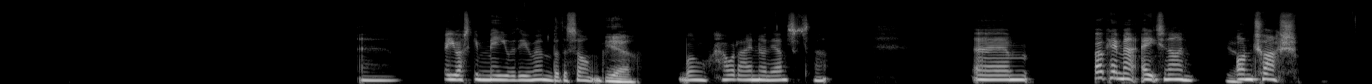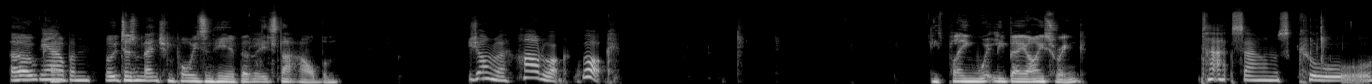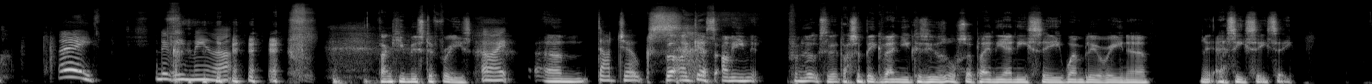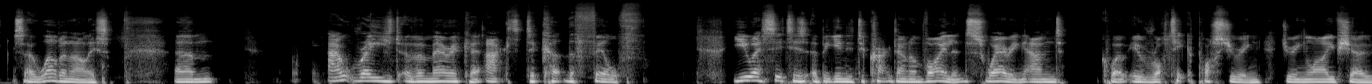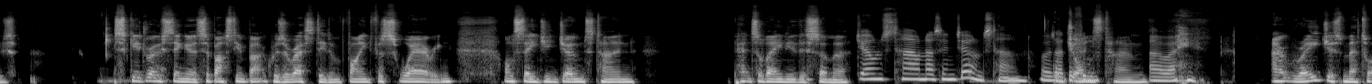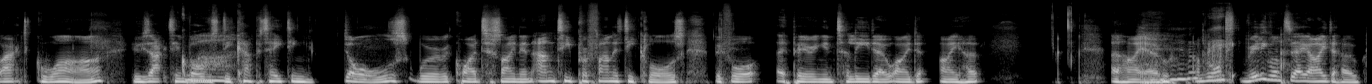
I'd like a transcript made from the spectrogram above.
Um, are you asking me whether you remember the song? Yeah. Well, how would I know the answer to that? Um, okay, Matt, eighty nine Yeah. on Trash, Oh, the album Well, it doesn't mention Poison here, but it's that album. genre hard rock, rock. He's playing Whitley Bay Ice Rink. That sounds cool. Hey, I didn't even mean that. Thank you, Mr. Freeze. All right, Um, dad jokes. but I guess, I mean, from the looks of it, that's a big venue because he was also playing the NEC, Wembley Arena, SECC. So well done, Alice. Um, outraged of America act to cut the filth. US cities are beginning to crack down on violence, swearing, and, quote, erotic posturing during live shows. Skid Row singer Sebastian Bach was arrested and fined for swearing on stage in Jonestown, Pennsylvania this summer. Jonestown, as in Jonestown, or is Or that different? Johnstown. Oh right. Outrageous metal act Gwar, whose act involves Gwar. decapitating dolls, were required to sign an anti profanity clause before appearing in Toledo, Idaho. Ohio. I want, really want to say Idaho.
